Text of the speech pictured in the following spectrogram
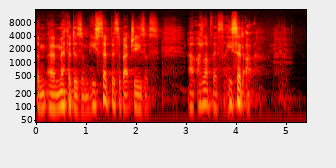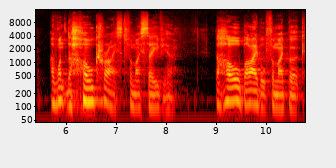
the uh, Methodism. He said this about Jesus. Uh, I love this. He said, I, I want the whole Christ for my Savior, the whole Bible for my book,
